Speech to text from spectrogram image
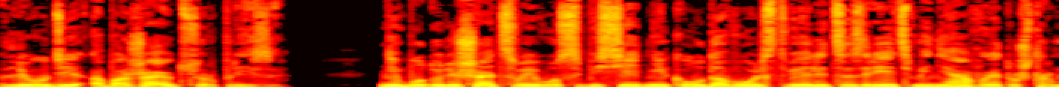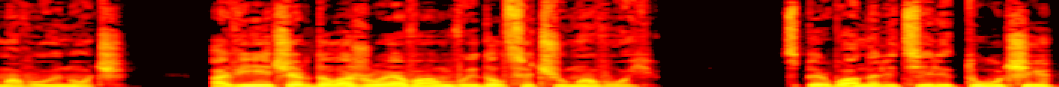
Люди обожают сюрпризы. Не буду лишать своего собеседника удовольствия лицезреть меня в эту штормовую ночь. А вечер, доложу я вам, выдался чумовой. Сперва налетели тучи,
